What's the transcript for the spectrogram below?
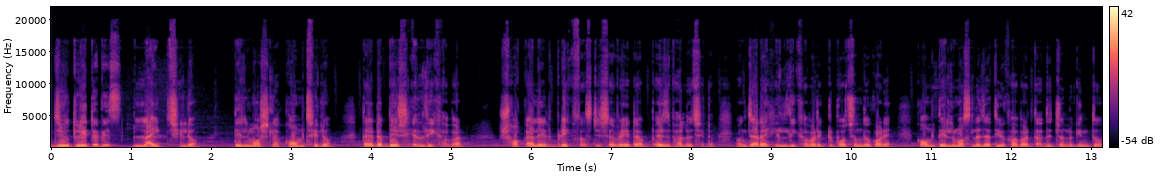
যেহেতু এটা বেশ লাইট ছিল তেল মশলা কম ছিল, তাই এটা বেশ হেলদি খাবার। সকালের ব্রেকফাস্ট হিসাবে এটা বেশ ভালো ছিল। এবং যারা হেলদি খাবার একটু পছন্দ করে, কম তেল মশলা জাতীয় খাবার, তাদের জন্য কিন্তু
